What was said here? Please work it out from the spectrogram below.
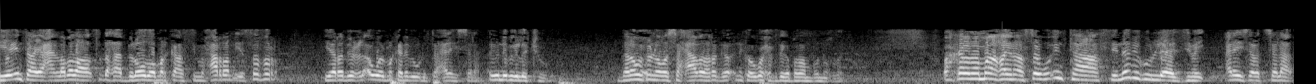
iyo intaa yani labadaa saddexdaa biloodoo markaasi muxaram iyo safar iyo rabiicu lawal markaa nebigu dhintay alayh salam ayuu nebiga la joogay haddana wuxuu noqday saxaabada ragga ninka ugu xifdiga badan buu noqday. Wax kalena ma ahayn asagu intaasi nebigu laazimay alayhi salatu asalaam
